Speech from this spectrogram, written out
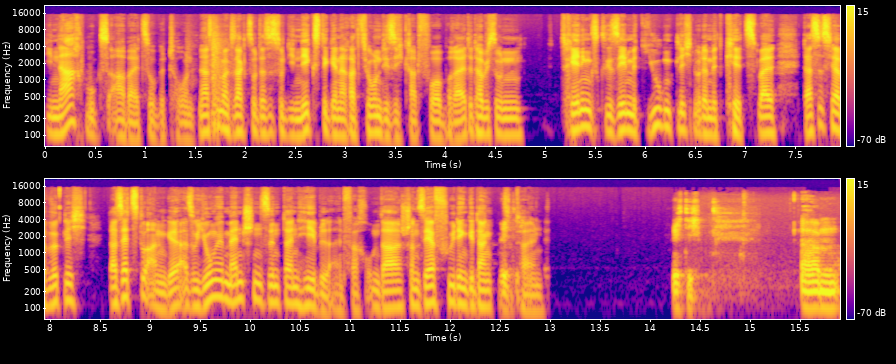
die Nachwuchsarbeit so betont. Du ne? hast immer gesagt, so, das ist so die nächste Generation, die sich gerade vorbereitet. Habe ich so ein Trainings gesehen mit Jugendlichen oder mit Kids, weil das ist ja wirklich, da setzt du an, gell? Also junge Menschen sind dein Hebel einfach, um da schon sehr früh den Gedanken Richtig. zu teilen. Richtig. Ähm,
